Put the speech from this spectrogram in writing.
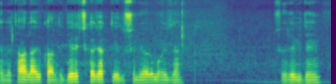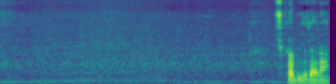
Evet hala yukarıda. Geri çıkacak diye düşünüyorum o yüzden. Şöyle gideyim. Çıkabilir her an.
